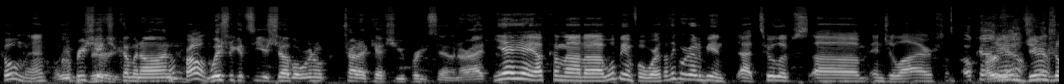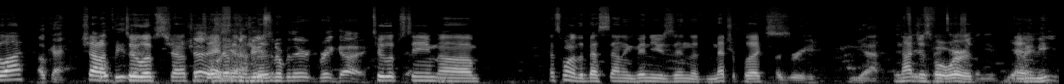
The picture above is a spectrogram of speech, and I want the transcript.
cool, man. Well, we appreciate very- you coming on. No problem. Wish we could see your show, but we're gonna try to catch you pretty soon. All right. Yeah, yeah, I'll come out. Uh, we'll be in Fort Worth. I think we're gonna be in at Tulips um, in July or something. okay. June, yeah, June yeah. or July. Okay. Shout We'll out be to there. Tulips. Shout out to Shout Jason. out to Jason the over there. Great guy. Tulips team. Um, that's one of the best sounding venues in the Metroplex. Agreed. Yeah. Not just a Fort Worth. venue. Yeah. I mean, he,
